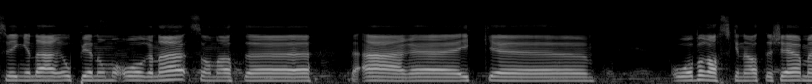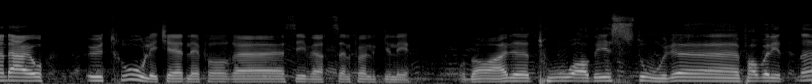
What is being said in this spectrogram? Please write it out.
svingen der opp gjennom årene. Sånn at uh, det er uh, ikke uh, overraskende at det skjer, men det er jo utrolig kjedelig for eh, Sivert, selvfølgelig. Og da er eh, to av de store eh, favorittene,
